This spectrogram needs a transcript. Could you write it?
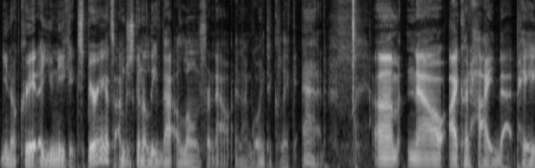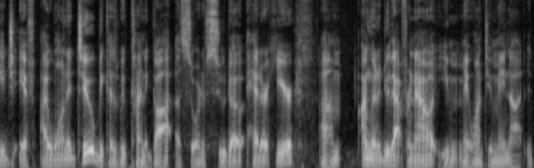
you know create a unique experience. I'm just going to leave that alone for now, and I'm going to click add. Um, now I could hide that page if I wanted to because we've kind of got a sort of pseudo header here. Um, I'm going to do that for now. You may want to, may not. It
